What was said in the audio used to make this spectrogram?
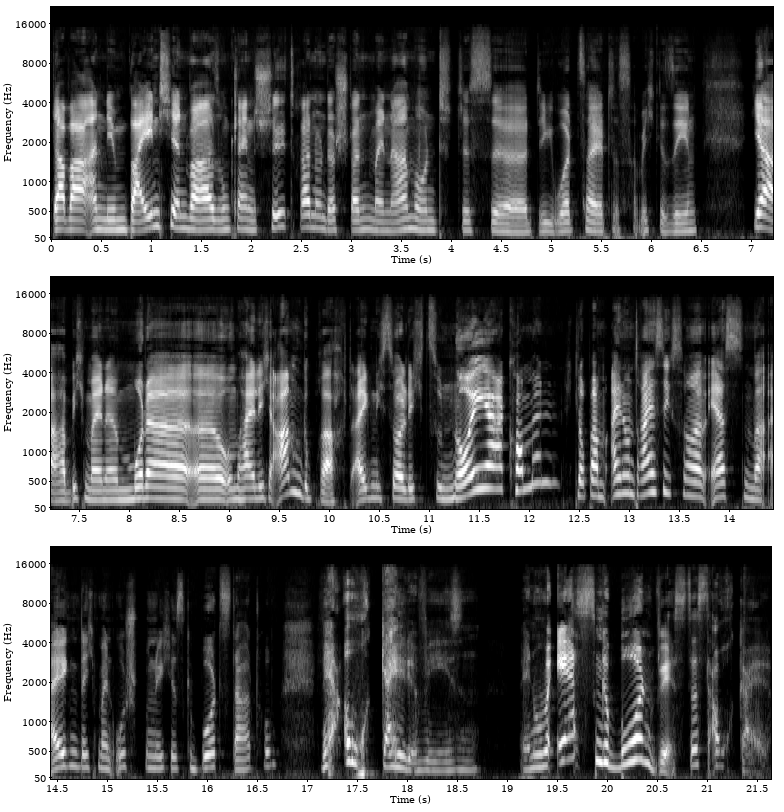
da war an dem Beinchen war so ein kleines Schild dran und da stand mein Name und das, äh, die Uhrzeit, das habe ich gesehen. Ja, habe ich meine Mutter äh, um Heiligabend gebracht. Eigentlich sollte ich zu Neujahr kommen. Ich glaube, am 31. oder am 1. war eigentlich mein ursprüngliches Geburtsdatum. Wäre auch geil gewesen. Wenn du am 1. geboren wirst, das ist auch geil.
